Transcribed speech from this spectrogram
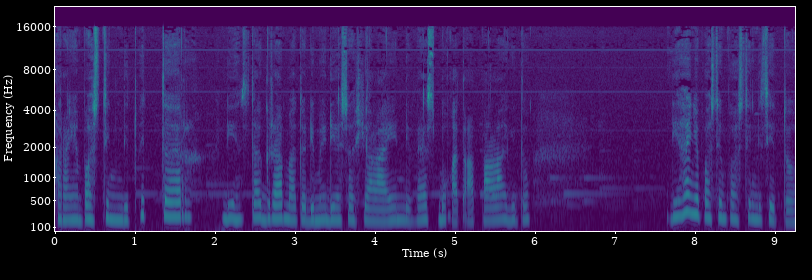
orang yang posting di Twitter di Instagram atau di media sosial lain di Facebook atau apalah gitu dia hanya posting-posting di situ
